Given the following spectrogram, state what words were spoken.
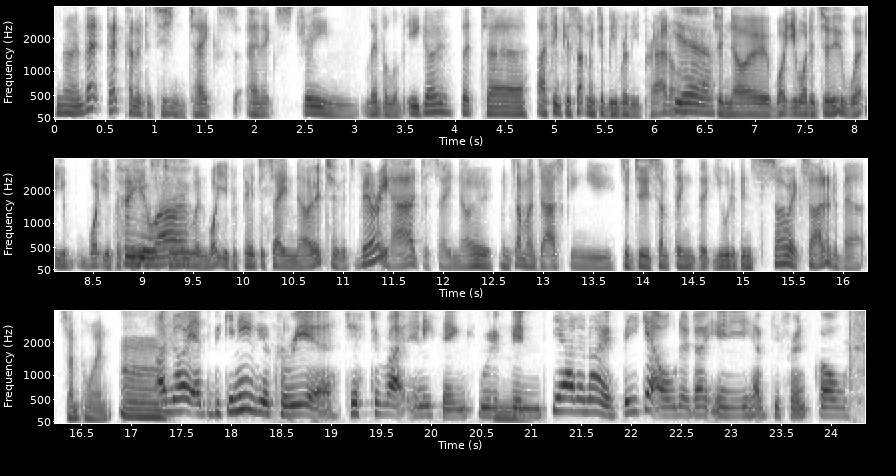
No, and that, that kind of decision takes an extreme level of ego that uh, I think is something to be really proud of. Yeah. To know what you want to do, what you what you're prepared you to are. do, and what you're prepared to say no to. It's very hard to say no when someone's asking you to do something that you would have been so excited about at some point. Mm. I know at the beginning of your career, just to write anything would have been, yeah, I don't know. But you get older, don't you? And you have different goals.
